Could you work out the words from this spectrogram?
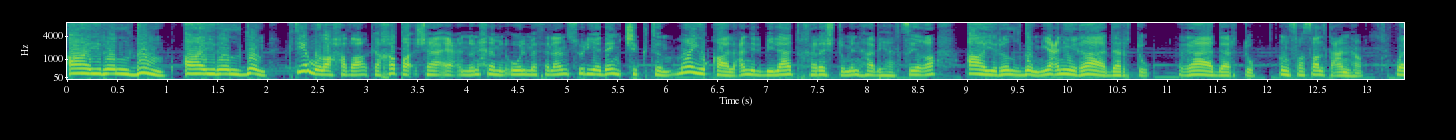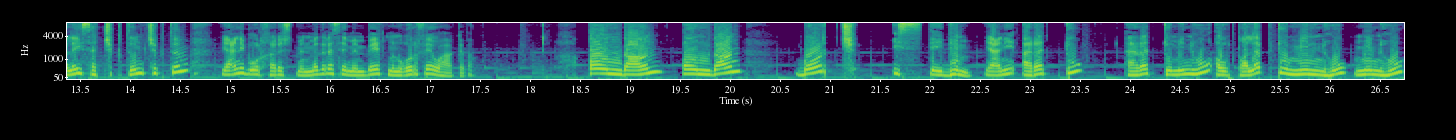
ayrıldım ayrıldım كثير ملاحظة كخطأ شائع أنه نحن بنقول مثلا سوريادين çıktım ما يقال عن البلاد خرجت منها بهالصيغة ayrıldım يعني غادرت غادرت انفصلت عنها. وليس çıktım çıktım يعني بقول خرجت من مدرسة من بيت من غرفة وهكذا. ondan ondan borç istedim يعني أردت أردت منه أو طلبت منه منه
